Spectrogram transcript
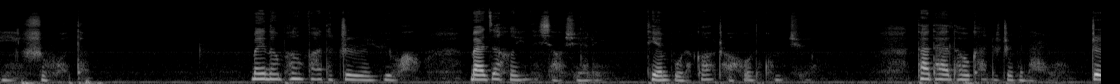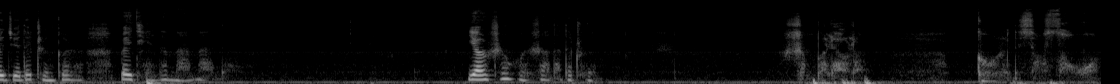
莹莹是我的，没能喷发的炙热欲望，埋在何英的小穴里，填补了高潮后的空缺。他抬头看着这个男人，只觉得整个人被填得满满的。扬声吻上他的唇，忍不了了，小骚货。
